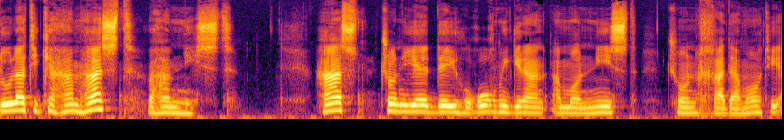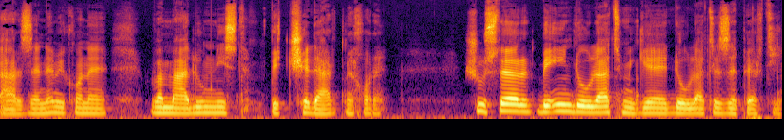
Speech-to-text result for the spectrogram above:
دولتی که هم هست و هم نیست. هست چون یه دی حقوق می‌گیرن اما نیست چون خدماتی عرضه نمی‌کنه و معلوم نیست به چه درد می‌خوره. شوستر به این دولت میگه دولت زپرتی.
